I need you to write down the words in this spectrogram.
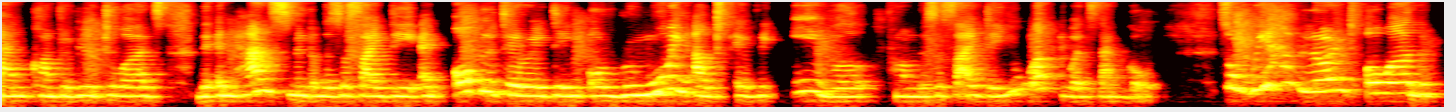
and contribute towards the enhancement of the society and obliterating or removing out every evil from the society. You work towards that goal. So we have learned over the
